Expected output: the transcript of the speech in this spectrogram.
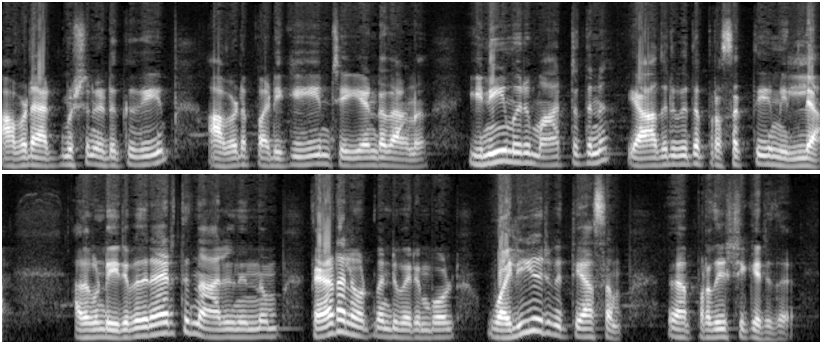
അവിടെ അഡ്മിഷൻ എടുക്കുകയും അവിടെ പഠിക്കുകയും ചെയ്യേണ്ടതാണ്. ഇനിയും ഒരു മാറ്റത്തിന് യാതൊരുവിധ പ്രസക്തിയും ഇല്ല. അതുകൊണ്ട് ഇരുപതിനായിരത്തി നാലിൽ നിന്നും തേർഡ് അലോട്ട്മെന്റ് വരുമ്പോൾ വലിയൊരു വ്യത്യാസം പ്രതീക്ഷിക്കരുത്.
